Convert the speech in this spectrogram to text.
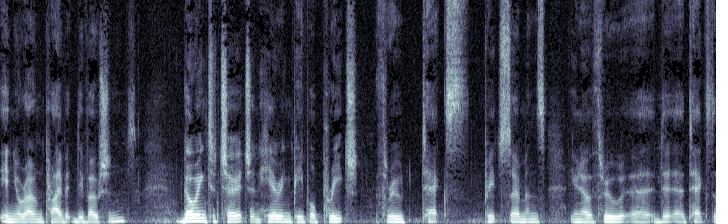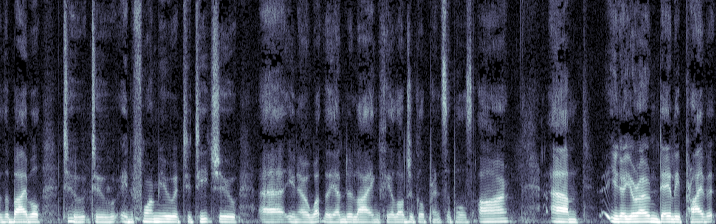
in your own private devotions, going to church and hearing people preach through texts, preach sermons, you know, through uh, a text of the Bible to to inform you, to teach you, uh, you know, what the underlying theological principles are. Um, you know, your own daily private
